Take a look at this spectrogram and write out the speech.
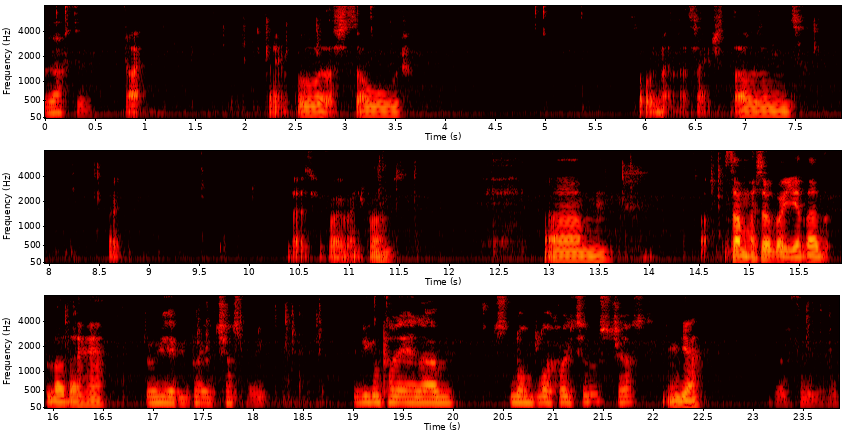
I? I have to. Take four, that's sold. Sold net, that's actually thousand. Right. That's your five inch pounds. Um, Sam, I still got your leather, leather here. Oh yeah, if you put it in chest, mate. If you can put it in um, non-block items, chest. Yeah, You gotta find it.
